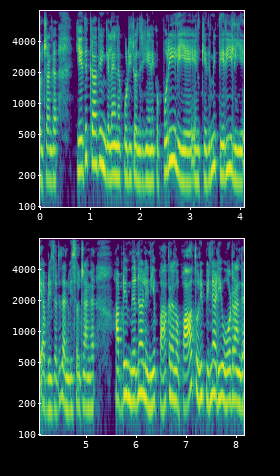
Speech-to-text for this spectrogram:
சொல்கிறாங்க எதுக்காக இங்கெல்லாம் என்னை கூட்டிகிட்டு வந்திருக்கீங்க? எனக்கு புரியலையே. எனக்கு எதுவுமே தெரியலையே. அப்படின்னு சொல்லிட்டு தன்வி சொல்கிறாங்க அப்படியே மிருனாளினியை பார்க்குறாங்க பார்த்தோன்னே பின்னாடியே ஓடுறாங்க.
